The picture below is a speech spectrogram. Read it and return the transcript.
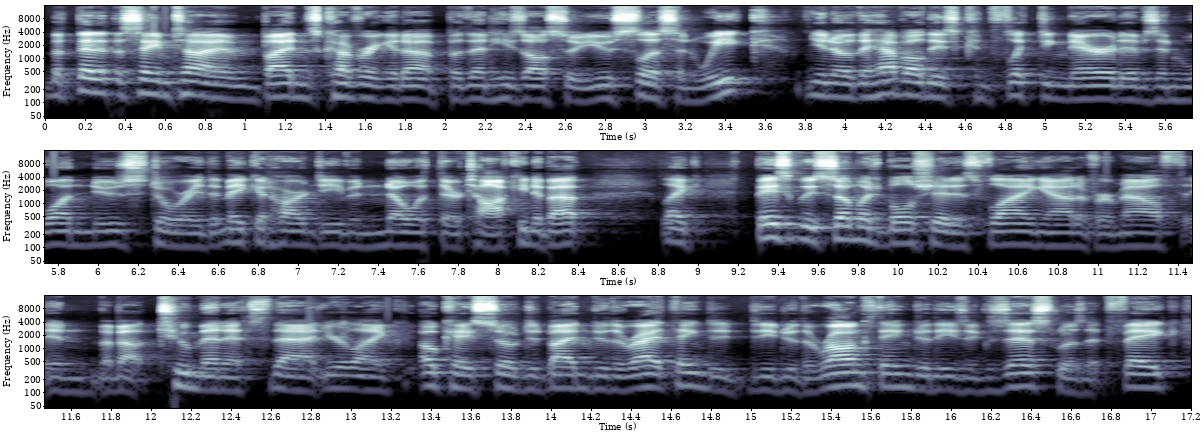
but then at the same time biden's covering it up but then he's also useless and weak. You know they have all these conflicting narratives in one news story that make it hard to even know what they're talking about. Like basically so much bullshit is flying out of her mouth in about two minutes that you're like okay so did biden do the right thing? Did, did he do the wrong thing? Do these exist? Was it fake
